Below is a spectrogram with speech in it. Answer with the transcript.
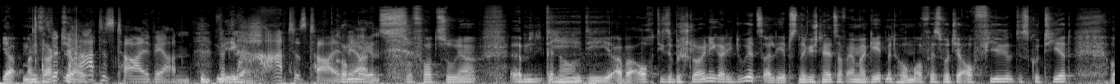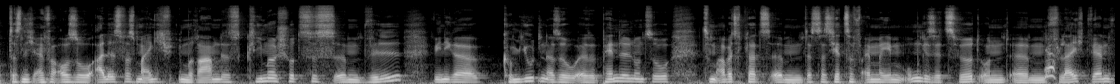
Ja, man sagt es wird ja. ein hartes Tal werden. Wird mega. ein hartes Tal Kommen werden. Kommen wir jetzt sofort zu, ja. Ähm, genau. die, die, aber auch diese Beschleuniger, die du jetzt erlebst, ne, wie schnell es auf einmal geht mit Homeoffice, wird ja auch viel diskutiert, ob das nicht einfach auch so alles, was man eigentlich im Rahmen des Klimaschutzes ähm, will, weniger commuten, also, also pendeln und so zum Arbeitsplatz, ähm, dass das jetzt auf einmal eben umgesetzt wird und ähm, ja. vielleicht werden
